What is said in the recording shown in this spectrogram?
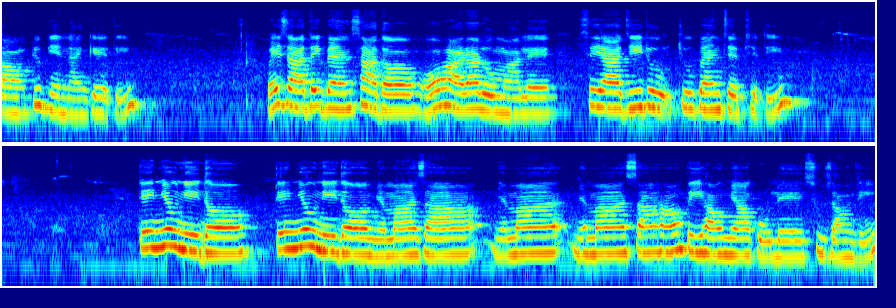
အောင်ပြုပြင်နိုင်ခဲ့သည် ဝိဇာသိပ္ပံစသောဝေါဟာရတို့မှာလည်းဆရာကြီးတို့ကျူပန်းချက်ဖြစ်သည်တိမ်မြုပ်နေသောတိမ်မြုပ်နေသောမြမစာမြမမြမစာဟောင်းပီဟောင်းများကိုလည်းစုဆောင်းသည်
